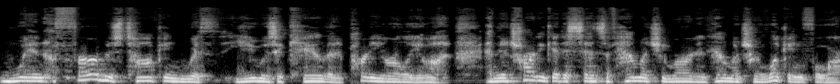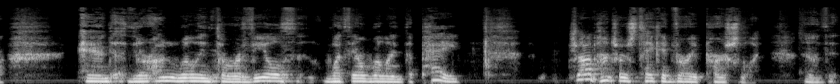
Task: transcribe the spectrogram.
when a firm is talking with you as a candidate pretty early on, and they're trying to get a sense of how much you earn and how much you're looking for, and they're unwilling to reveal what they're willing to pay, job hunters take it very personally. You know, the,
